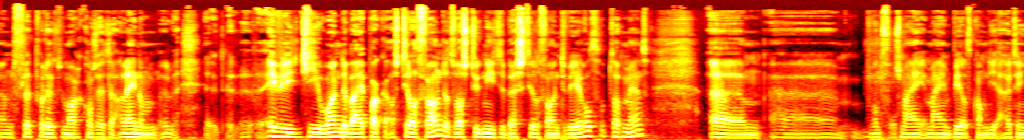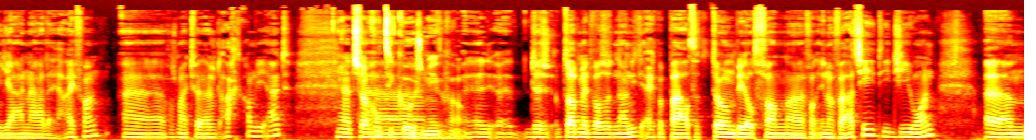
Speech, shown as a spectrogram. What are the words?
een flipproduct op de markt kon zetten, alleen om... eh, eh, even die G1 erbij pakken als telefoon. Dat was natuurlijk niet de beste telefoon ter wereld op dat moment. Ehm, ehm, want volgens mij, in mijn beeld kwam die uit een jaar na de iPhone. Volgens mij 2008 kwam die uit. Ja, het is wel rond die koers in ieder geval. Eh, eh, dus op dat moment was het nou niet echt bepaald het toonbeeld van, van innovatie, die G1. Ehm,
